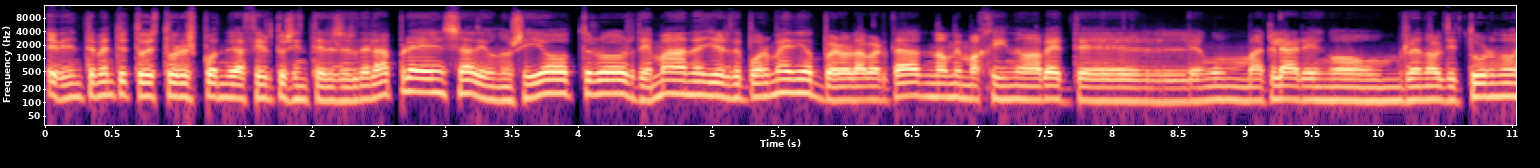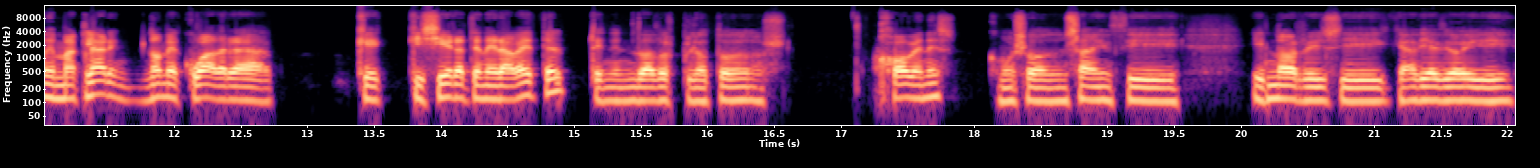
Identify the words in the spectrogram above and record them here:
evidentemente todo esto responde a ciertos intereses de la prensa, de unos y otros, de managers de por medio, pero la verdad no me imagino a Vettel en un McLaren o un Renault de turno. En McLaren no me cuadra que quisiera tener a Vettel, teniendo a dos pilotos jóvenes, como son Sainz y, Norris, y que a día de hoy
